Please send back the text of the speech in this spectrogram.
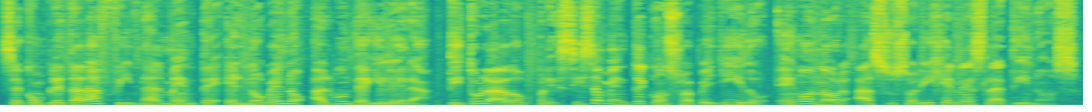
se completará finalmente el noveno álbum de Aguilera, titulado precisamente con su apellido en honor a sus orígenes latinos.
